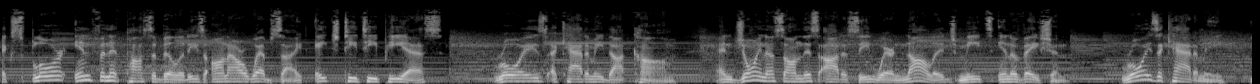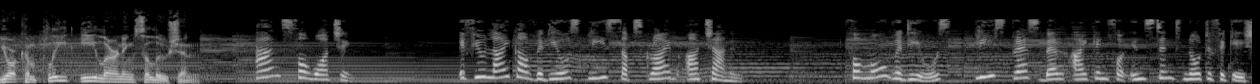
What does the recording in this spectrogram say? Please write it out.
Explore infinite possibilities on our website https roysacademy.com and join us on this odyssey where knowledge meets innovation. Roy's Academy, your complete e-learning solution. Thanks for watching. If you like our videos, please subscribe our channel. For more videos, please press bell icon for instant notification.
